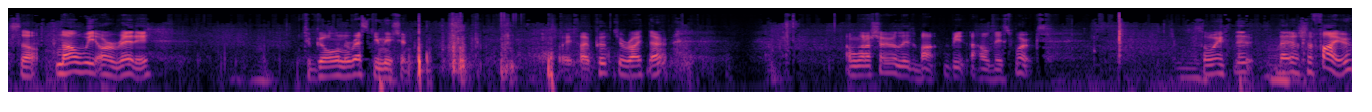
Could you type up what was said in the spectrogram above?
So now we are ready to go on a rescue mission. So if I put you right there, I'm gonna show you a little bit how this works. So if there, there's a fire,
